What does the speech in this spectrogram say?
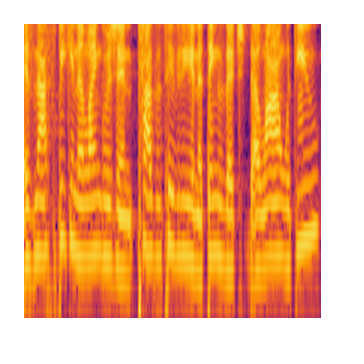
is not speaking the language and positivity and the things that align with you,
